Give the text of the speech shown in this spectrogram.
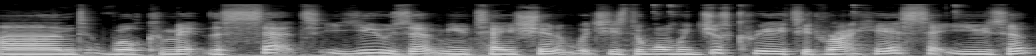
and we'll commit the set user mutation, which is the one we just created right here, set user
